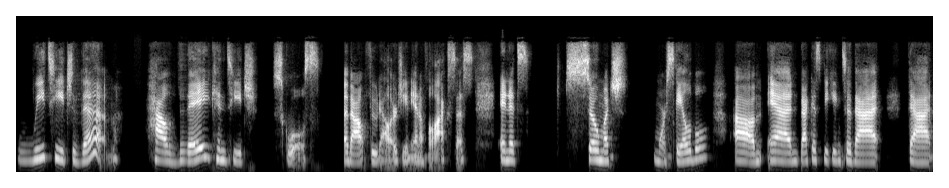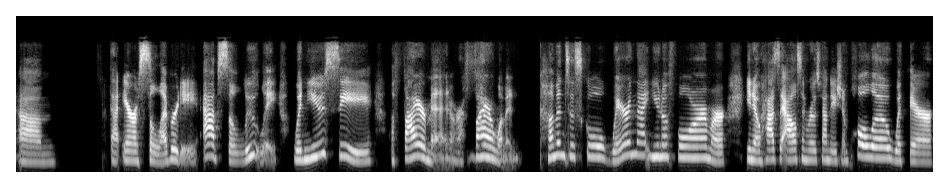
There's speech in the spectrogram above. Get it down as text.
we teach them how they can teach schools about food allergy and anaphylaxis. And it's so much more scalable. Um, and Becca speaking to that, that, um, that air of celebrity. Absolutely. When you see a fireman or a firewoman come into school wearing that uniform or you know has the allison rose foundation polo with their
